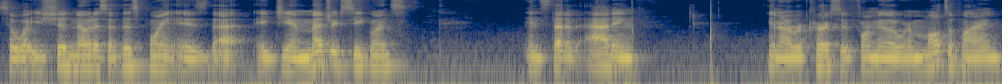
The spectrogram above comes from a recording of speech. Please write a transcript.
So what you should notice at this point is that a geometric sequence, instead of adding, in our recursive formula, we're multiplying.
